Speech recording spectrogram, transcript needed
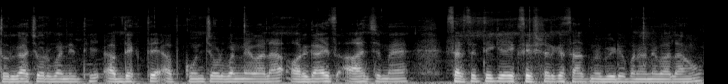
दुर्गा चोर बनी थी। अब देखते हैं, अब कौन चोर बनने वाला। और गाइस आज मैं सरस्वती के एक सिस्टर के साथ मैं वीडियो बनाने वाला हूँ।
